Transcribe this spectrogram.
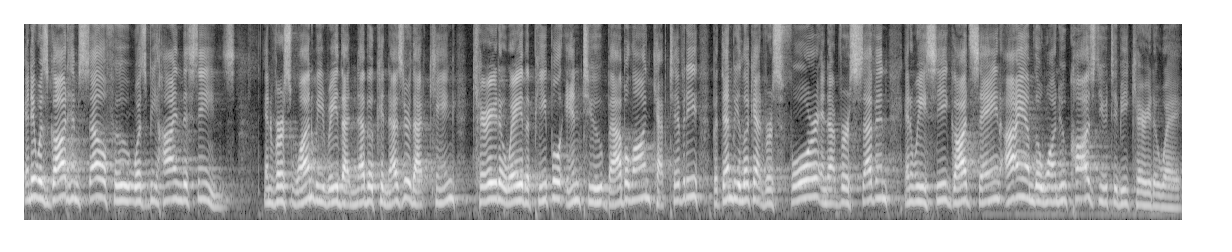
And it was God Himself who was behind the scenes. In verse 1, we read that Nebuchadnezzar, that king, carried away the people into Babylon captivity. But then we look at verse 4 and at verse 7, and we see God saying, I am the one who caused you to be carried away.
